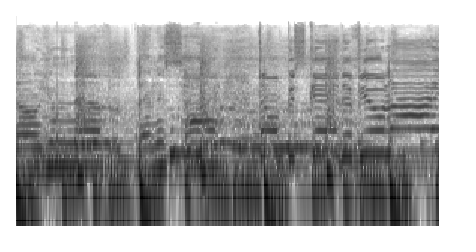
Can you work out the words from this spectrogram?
No, you've never been this high. Don't be scared if you like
